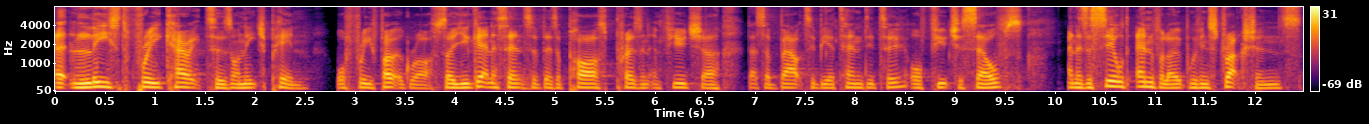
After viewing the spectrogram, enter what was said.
at least three characters on each pin or three photographs. So you're getting a sense of there's a past, present, and future that's about to be attended to, or future selves. And there's a sealed envelope with instructions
